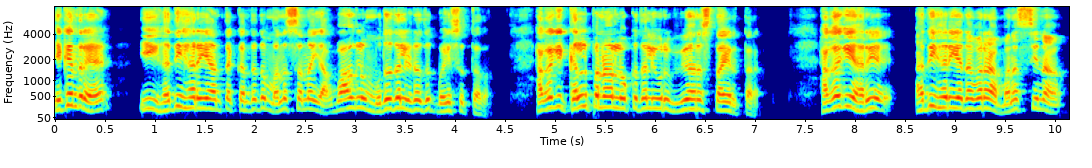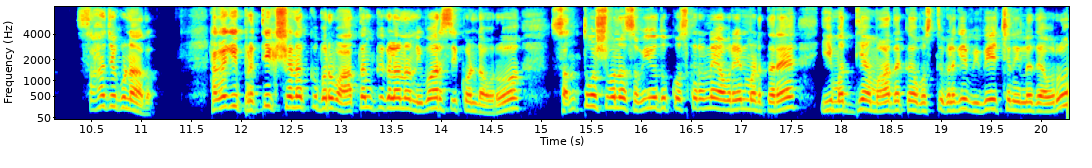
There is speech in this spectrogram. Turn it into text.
ಏಕೆಂದರೆ ಈ ಹದಿಹರೆಯ ಅಂತಕ್ಕಂಥದ್ದು ಮನಸ್ಸನ್ನು ಯಾವಾಗಲೂ ಮುದದಲ್ಲಿ ಇಡೋದಕ್ಕೆ ಬಯಸುತ್ತದೆ. ಹಾಗಾಗಿ ಕಲ್ಪನಾ ಲೋಕದಲ್ಲಿ ಇವರು ವಿವರಿಸ್ತಾ ಇರ್ತಾರೆ. ಹಾಗಾಗಿ ಹರಿ, ಹದಿಹರಿಯದವರ ಮನಸ್ಸಿನ ಸಹಜ ಗುಣ ಅದು. ಹಾಗಾಗಿ ಪ್ರತಿ ಕ್ಷಣಕ್ಕೂ ಬರುವ ಆತಂಕಗಳನ್ನು ನಿವಾರಿಸಿಕೊಂಡವರು ಸಂತೋಷವನ್ನು ಸವಿಯೋದಕ್ಕೋಸ್ಕರನೇ ಏನು ಮಾಡ್ತಾರೆ, ಈ ಮಧ್ಯ ಮಾದಕ ವಸ್ತುಗಳಿಗೆ ವಿವೇಚನೆ ಇಲ್ಲದೆ ಅವರು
